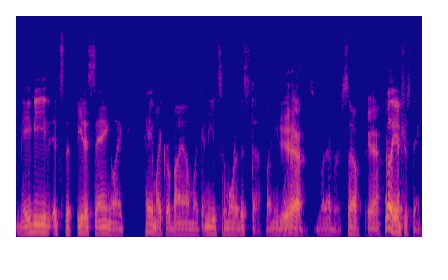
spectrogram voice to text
maybe it's the fetus saying like, "Hey, microbiome, like I need some more of this stuff. I need more yeah, whatever." So yeah, it's really interesting.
